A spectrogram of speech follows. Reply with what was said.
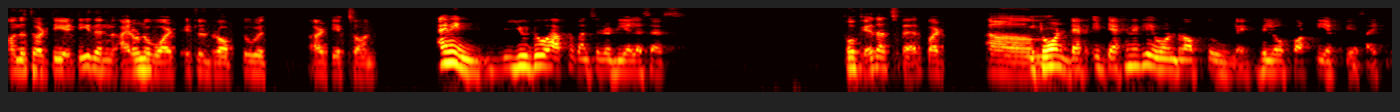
on the 3080, then I don't know what it will drop to with RTX on. I mean, you do have to consider DLSS. Okay, that's fair, but um, it won't. Def- it definitely won't drop to like below 40 FPS. I feel.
